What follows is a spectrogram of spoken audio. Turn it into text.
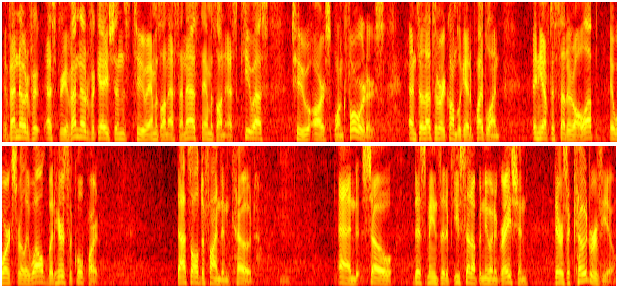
event notifi S3 event notifications to Amazon SNS, to Amazon SQS, to our Splunk forwarders. And so that's a very complicated pipeline. And you have to set it all up. It works really well, but here's the cool part. That's all defined in code. And so this means that if you set up a new integration, there's a code review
